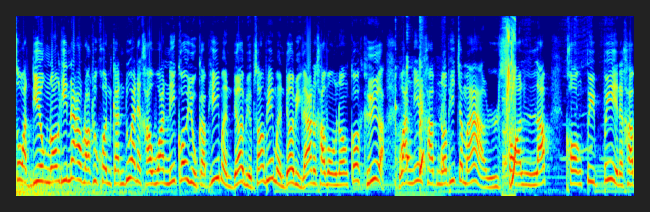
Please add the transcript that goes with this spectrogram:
สวัสดีน้องที่น่ารักทุกคนกันด้วยนะครับวันนี้ก็อยู่กับพี่เหมือนเดิมอยู่ช่องพี่เหมือนเดิมอีกแล้วนะครับวงน้องก็คือ วันนี้นะครับน้องพี่จะมาสอนรับของฟรีๆนะครับ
